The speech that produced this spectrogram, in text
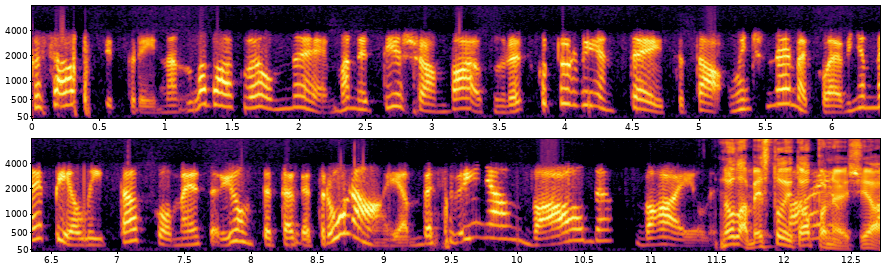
kas apstiprina. Labāk vēl nē, man ir tiešām bailes, un redz, kur tur viens teica tā, un viņš nemeklē, viņam nepielīd tas, ko mēs ar jums te tagad runājam, bet viņam valda bailes. Nu labi, es to oponēšu, jā,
